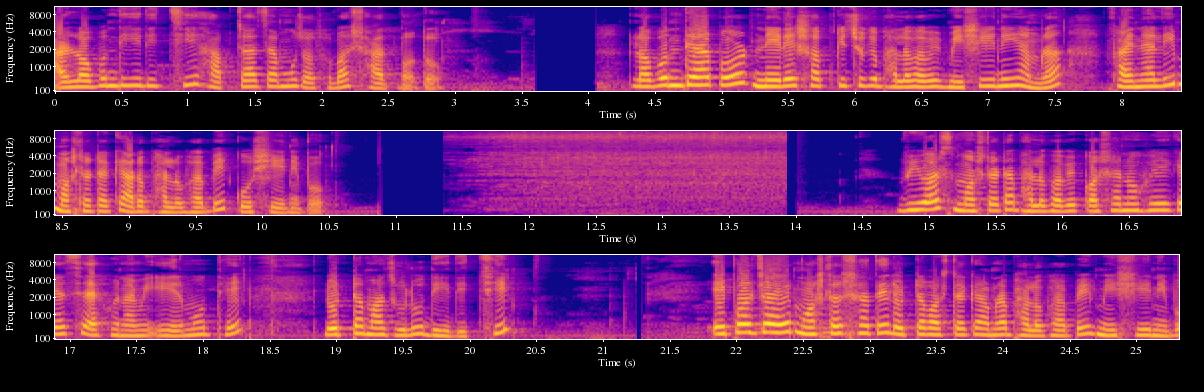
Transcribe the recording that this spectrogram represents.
আর লবণ দিয়ে দিচ্ছি হাফ চা চামচ অথবা স্বাদ মতো। লবণ দেওয়ার পর নেড়ে সব কিছুকে ভালোভাবে মিশিয়ে নিয়ে আমরা ফাইনালি মশলাটাকে আরও ভালোভাবে কষিয়ে নেব। ভিওয়ার্স মশলাটা ভালোভাবে কষানো হয়ে গেছে। এখন আমি এর মধ্যে লোট্টা মাছগুলো দিয়ে দিচ্ছি। এই পর্যায়ে মশলার সাথে লোট্টা মাছটাকে আমরা ভালোভাবে মিশিয়ে নিব।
